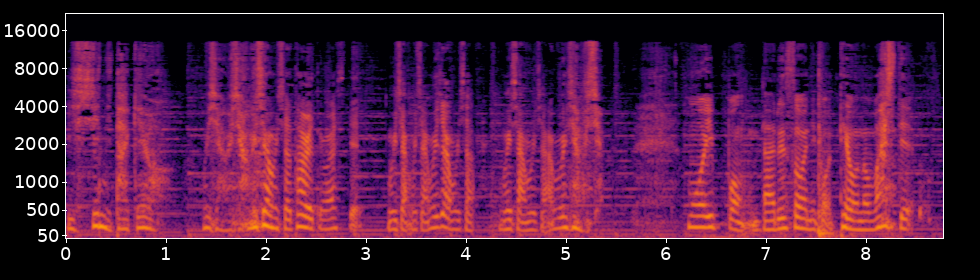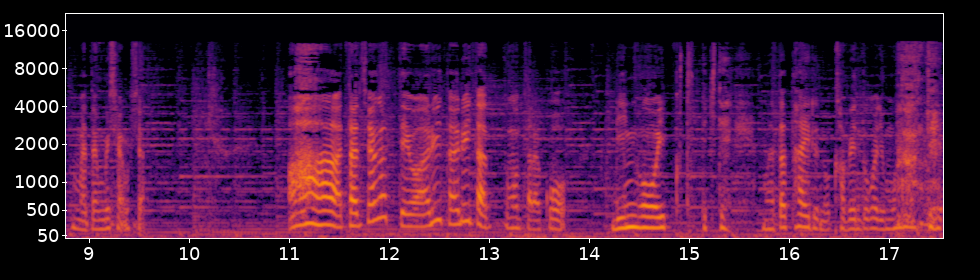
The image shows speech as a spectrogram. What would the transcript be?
一心に竹をむしゃむしゃむしゃむしゃ食べてましてむしゃむしゃむしゃむしゃむしゃむしゃむしゃむしゃ。もう一本だるそうにこう手を伸ばしてまたむしゃむしゃ。ああ立ち上がって歩いた歩いたと思ったらこうリンゴを1個取ってきてまたタイルの壁のところに戻って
